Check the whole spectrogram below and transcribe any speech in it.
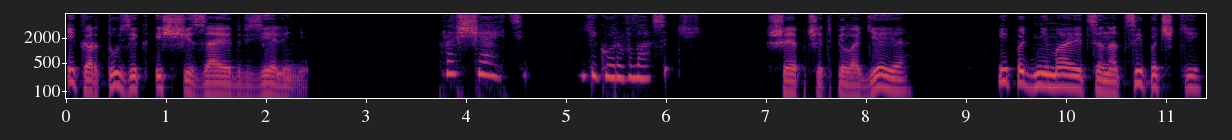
и картузик исчезает в зелени. «Прощайте, Егор Власыч», — шепчет Пелагея и поднимается на цыпочки,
